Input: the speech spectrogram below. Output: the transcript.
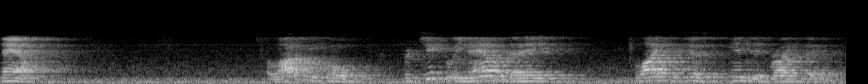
Now, a lot of people, particularly nowadays, like to just end it right there.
